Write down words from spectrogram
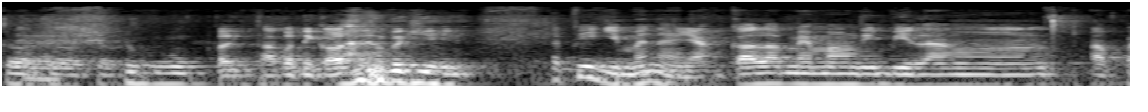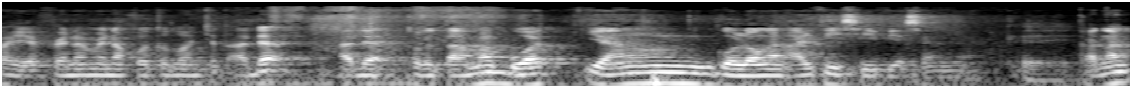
Tuh, tuh, tuh. Paling takut nih kalau ada begini. Tapi gimana ya? Kalau memang dibilang apa ya fenomena foto loncat ada, ada terutama buat yang golongan IT sih biasanya. Oke. Karena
